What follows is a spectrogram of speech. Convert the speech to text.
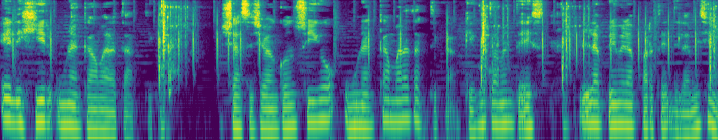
elegir una cámara táctica. Ya se llevan consigo una cámara táctica, que justamente es la primera parte de la misión.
